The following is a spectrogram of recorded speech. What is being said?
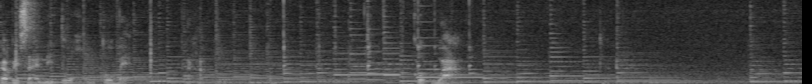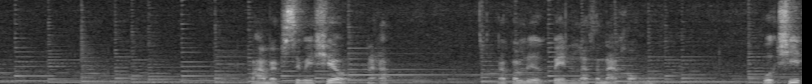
จะไปใส่ในตัวของตัวแบบนะครับ กดวางวางแบบ Special นะครับ แล้วก็เลือกเป็นลักษณะของ Worksheet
